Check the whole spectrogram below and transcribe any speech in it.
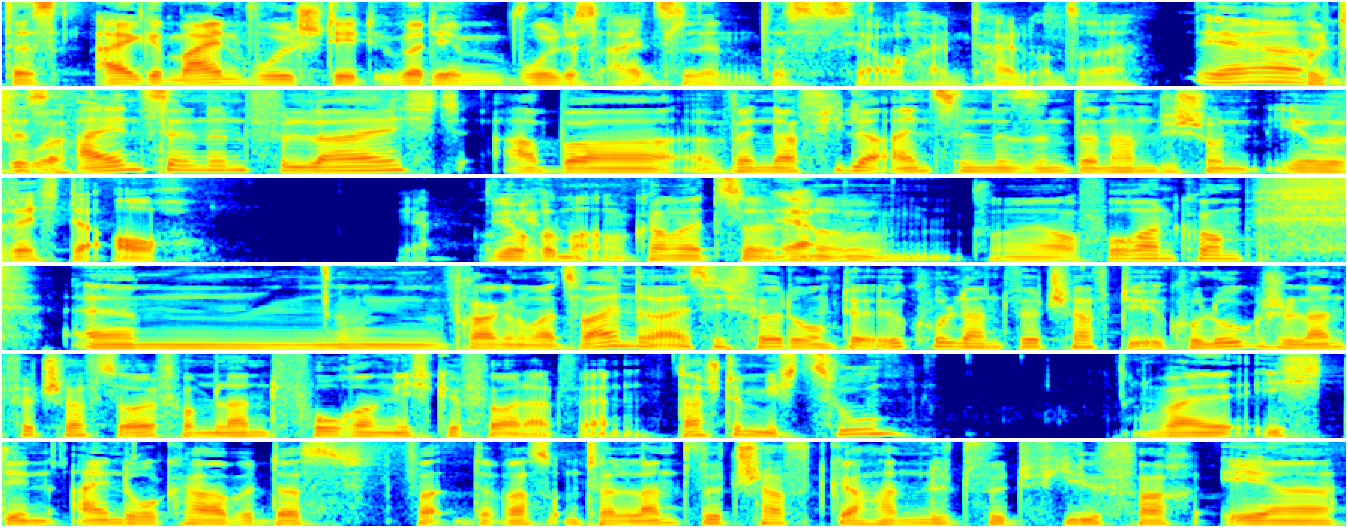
das Allgemeinwohl steht über dem Wohl des Einzelnen. Das ist ja auch ein Teil unserer ja, Kultur. des Einzelnen vielleicht, aber wenn da viele Einzelne sind, dann haben die schon ihre Rechte auch. Ja, okay. Wie auch immer. Können wir jetzt ja. können wir auch vorankommen. Ähm, Frage Nummer 32, Förderung der Ökolandwirtschaft. Die ökologische Landwirtschaft soll vom Land vorrangig gefördert werden. Da stimme ich zu, weil ich den Eindruck habe, dass was unter Landwirtschaft gehandelt wird, vielfach eher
